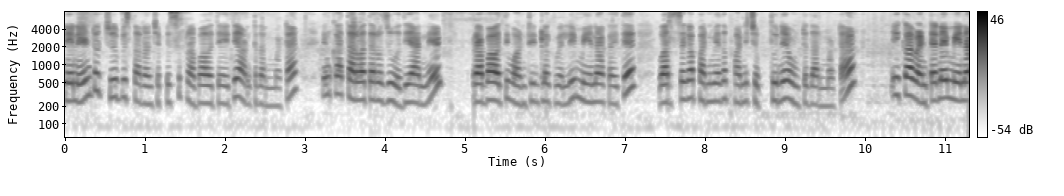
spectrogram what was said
నేనేంటో చూపిస్తానని చెప్పేసి ప్రభావతి అయితే అంటదనమాట ఇంకా తర్వాత రోజు ఉదయాన్నే ప్రభావతి వంటింట్లోకి వెళ్ళి మీనాకైతే వరుసగా పని మీద పని చెప్తూనే ఉంటుంది అనమాట ఇక వెంటనే మీనా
